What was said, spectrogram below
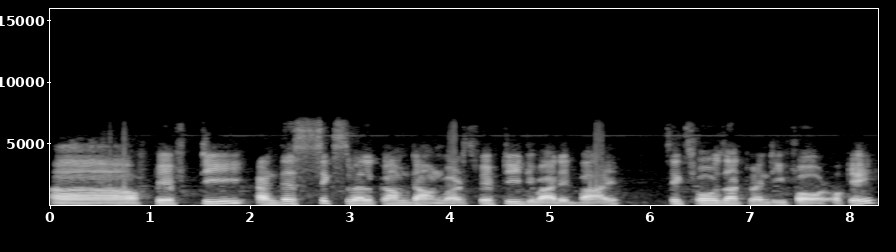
uh, 50 and this 6 will come downwards. 50 divided by 6 fours are 24 okay?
